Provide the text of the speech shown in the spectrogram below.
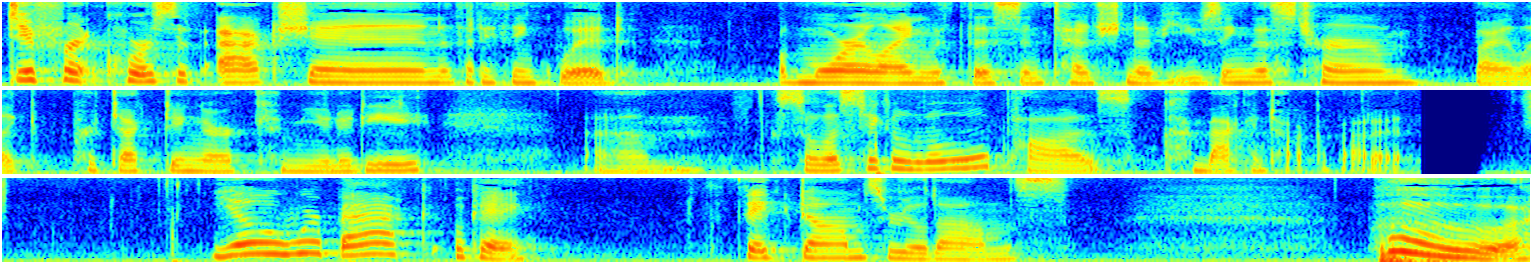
different course of action that I think would more align with this intention of using this term by like protecting our community. Um, so let's take a little, little pause, come back and talk about it. Yo, we're back. Okay, fake DOMs, real DOMs. Whew.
